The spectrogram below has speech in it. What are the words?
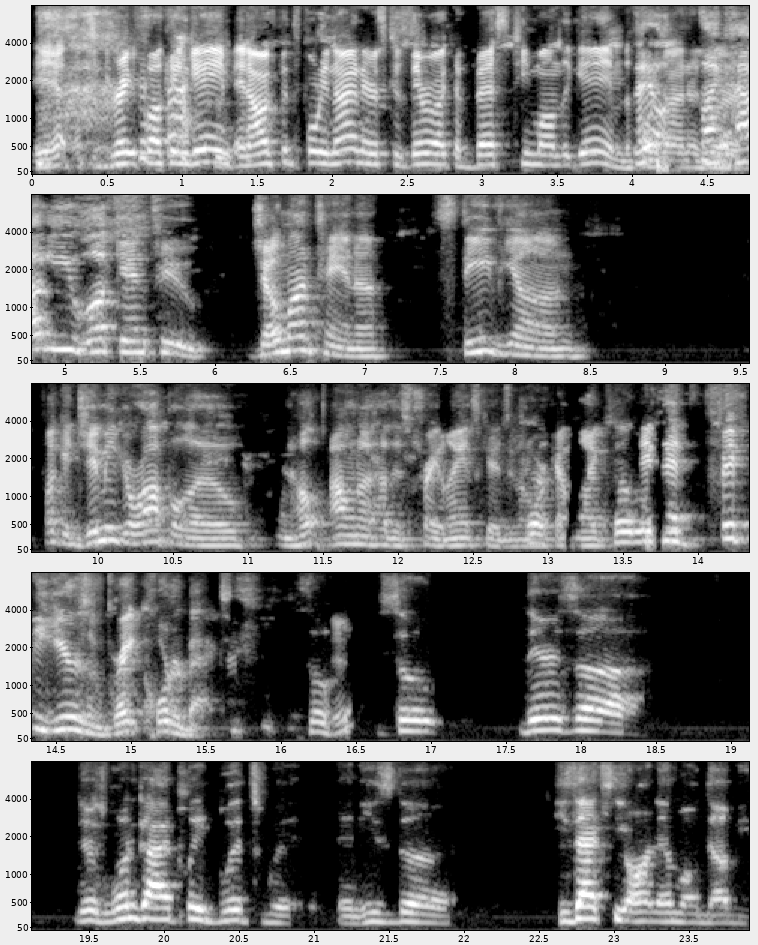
Yeah, it's a great fucking game. And I always picked the 49ers because they were like the best team on the game. The They, 49ers like were. how do you look into Joe Montana, Steve Young, fucking Jimmy Garoppolo, and hope I don't know how this Trey Lance kid's gonna work out. Like So- they've had 50 years of great quarterbacks. So, Yeah. so there's uh there's one guy I played Blitz with, and he's the he's actually on MLW.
